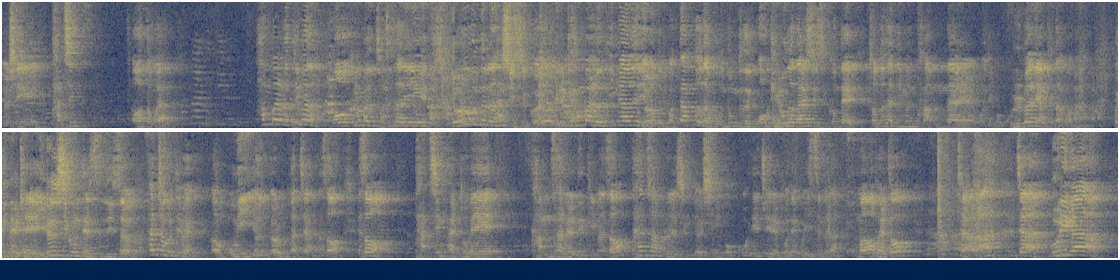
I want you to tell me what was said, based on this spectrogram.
열심히 다친 어, 어떤 거야? 한 발로 뛰면 어 그러면 전사님 여러분들은 할 수 있을 거예요. 이렇게 한 발로 뛰면은 여러분 막 땀도 나고 운동도 되고 어 개운하다 할 수 있을 건데 전도사님은 다음날 어디 뭐 골반이 아프다거나 뭐 이렇게 이런 식으로 될 수도 있어요. 한쪽을 뛰면 어, 몸이 여, 여러분 같지 않아서 그래서 다친 발톱에 감사를 느끼면서 탄수화물을 지금 열심히 먹고 일주일을 보내고 있습니다. 고마워 발톱. 자, 자 우리가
